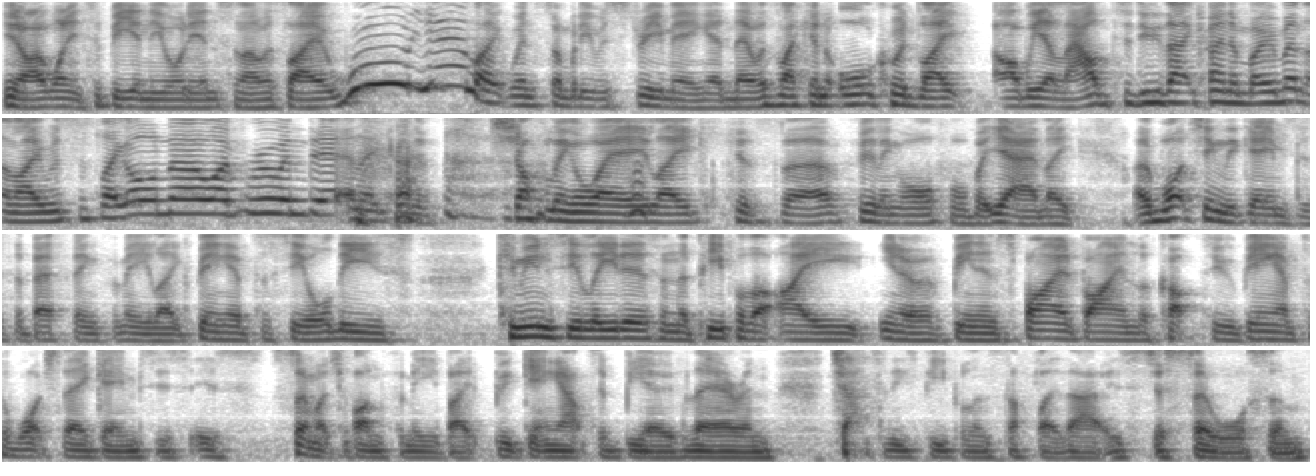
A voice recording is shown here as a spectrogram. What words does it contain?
you know I wanted to be in the audience, and I was like, "Woo, yeah!" Like when somebody was streaming, and there was like an awkward, like, "Are we allowed to do that kind of moment?" And I was just like, "Oh no, I've ruined it," and then kind of shuffling away, like, because uh, feeling awful. But yeah, like uh, watching the games is the best thing for me. Like being able to see all these community leaders and the people that I you know have been inspired by and look up to, being able to watch their games is is so much fun for me. By getting out to be over there and chat to these people and stuff like that is just so awesome.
